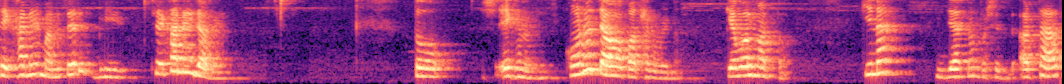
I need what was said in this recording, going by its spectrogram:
সেখানেই মানুষের ভিড়, সেখানেই যাবে। তো এখানে কোনো চাওয়া পা থাকবে না। কেবলমাত্র কি না যাত্রা প্রসিদ্ধ অর্থাৎ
